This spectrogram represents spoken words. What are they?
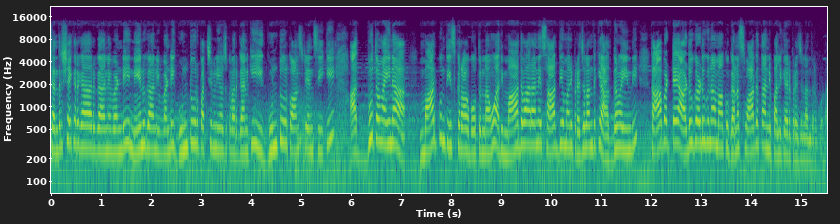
చంద్రశేఖర్ గారు కానివ్వండి నేను కానివ్వండి గుంటూరు పశ్చిమ నియోజకవర్గానికి ఈ గుంటూరు కాన్స్టిట్యున్సీకి అద్భుతమైన మార్పును తీసుకురాబోతున్నాము. అది మా ద్వారానే సాధ్యమని ప్రజలందరికీ అర్థమైంది. కాబట్టే అడుగడుగునా మాకు ఘన స్వాగతాన్ని పలికారు ప్రజలందరూ కూడా.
